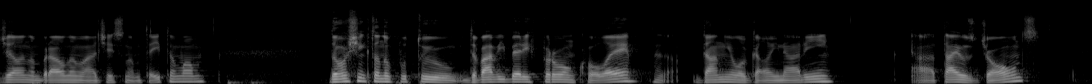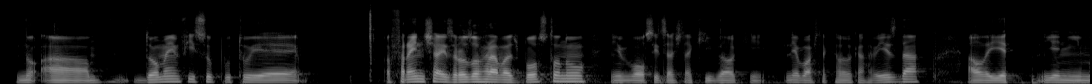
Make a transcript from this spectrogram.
Jalenom Brownom a Jasonom Tatumom. Do Washingtonu putujú dva výbery v prvom kole, Danilo Gallinari a Tyus Jones. No a do Memphisu putuje franchise rozohrávač Bostonu, nebol síce až taký veľký, nebol až taká veľká hviezda, ale je, je ním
